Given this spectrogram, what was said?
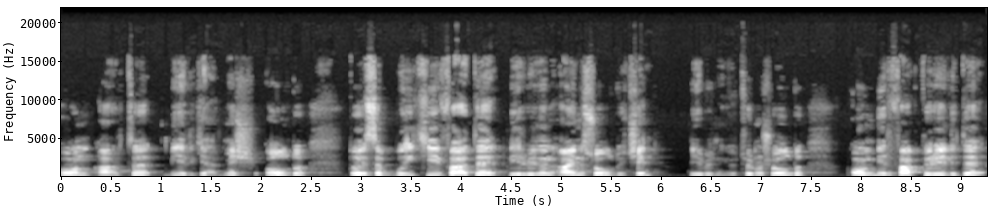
10 artı 1 gelmiş oldu. Dolayısıyla bu iki ifade birbirinin aynısı olduğu için birbirini götürmüş oldu. 11 faktöriyeli de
